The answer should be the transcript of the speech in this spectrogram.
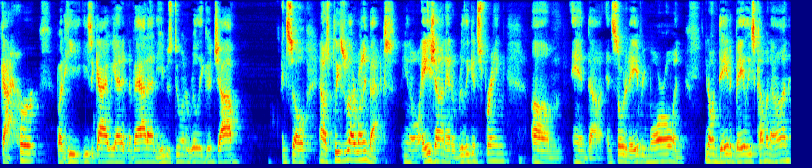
got hurt, but he he's a guy we had at Nevada, and he was doing a really good job. And so and I was pleased with our running backs. You know, Ajon had a really good spring, um, and uh, and so did Avery Morrow, and you know, and David Bailey's coming on,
